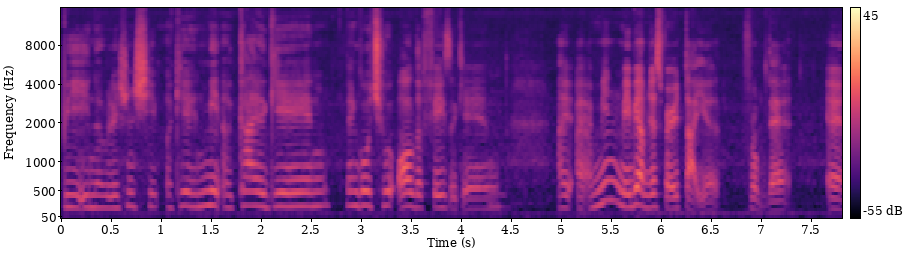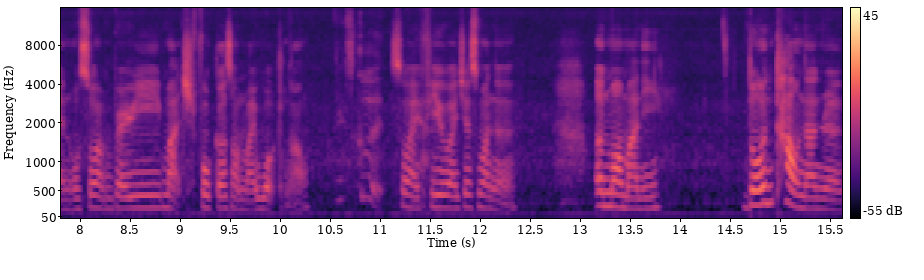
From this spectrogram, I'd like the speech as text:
be in a relationship again, meet a guy again, then go through all the phase again. I, I I mean maybe I'm just very tired from that, and also I'm very much focused on my work now. That's good. So I Yeah. feel I just wanna earn more money. Don't 靠男人,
